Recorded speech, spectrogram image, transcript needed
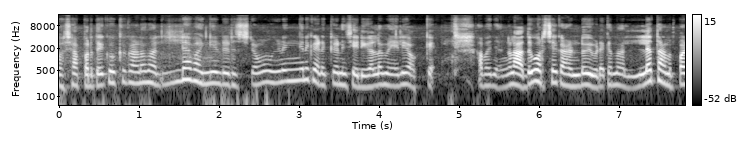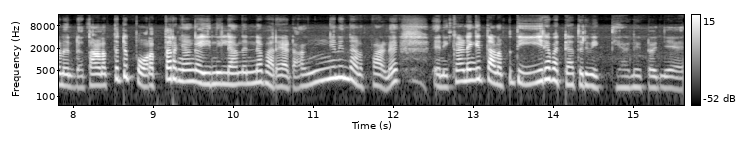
കുറച്ച് അപ്പുറത്തേക്കൊക്കെ കാണാൻ നല്ല ഭംഗിയുണ്ട്. സ്നോ ഇങ്ങനെ കിടക്കുകയാണ് ചെടികളുടെ മേലെയൊക്കെ അപ്പോൾ ഞങ്ങൾ അത് കുറച്ച് കണ്ടു. ഇവിടെയൊക്കെ നല്ല തണുപ്പാണ് കേട്ടോ. തണുത്തിട്ട് പുറത്തിറങ്ങാൻ കഴിയുന്നില്ല എന്ന് തന്നെ പറയാം കേട്ടോ. അങ്ങനെയും തണുപ്പാണ്. എനിക്കാണെങ്കിൽ തണുപ്പ് തീരെ പറ്റാത്തൊരു വ്യക്തിയാണ് കേട്ടോ ഞാൻ.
